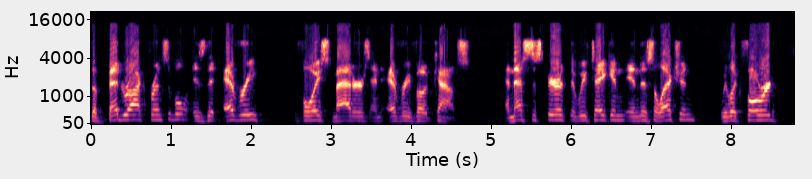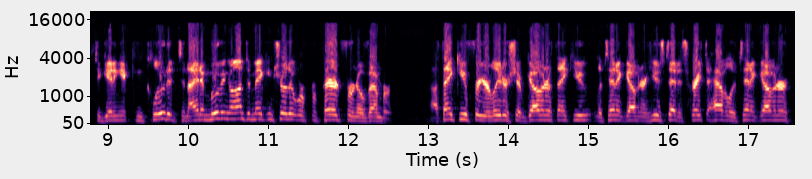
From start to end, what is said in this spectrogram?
the bedrock principle is that every voice matters and every vote counts. And that's the spirit that we've taken in this election. We look forward to getting it concluded tonight and moving on to making sure that we're prepared for November. Uh, thank you for your leadership, Governor. Thank you, Lieutenant Governor Husted. It's great to have a Lieutenant Governor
